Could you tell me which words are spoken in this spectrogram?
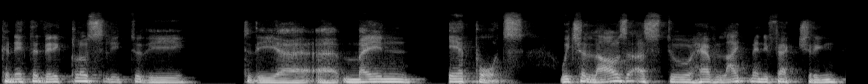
connected very closely to the, to the uh, uh, main airports, which allows us to have light manufacturing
